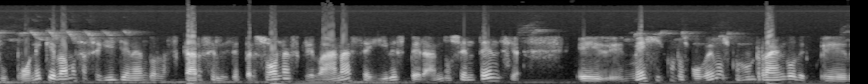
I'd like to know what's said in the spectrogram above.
supone que vamos a seguir llenando las cárceles de personas que van a seguir esperando sentencia. Eh, en México nos movemos con un rango de, eh,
